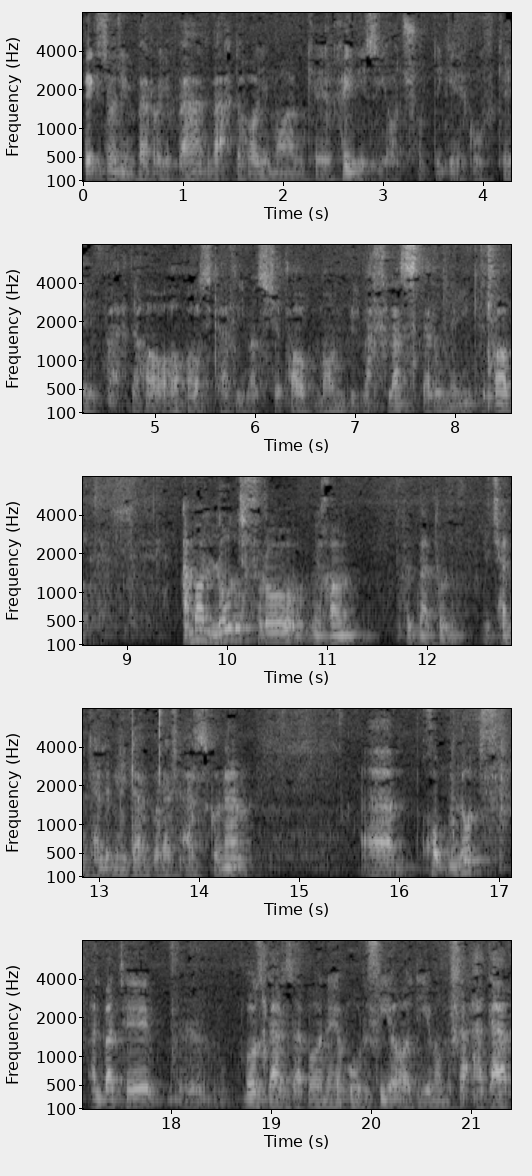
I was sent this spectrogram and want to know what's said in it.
بگذاریم برای بعد. وعده های ما هم که خیلی زیاد شد دیگه. گفت که وعده ها آغاز کردیم از شتاب مان بی مخلص درون این کتاب. اما لطف رو می‌خوام خدمتون چند کلمه دربارش ارز کنم. خب لطف البته باز در زبان عرفی عادی ما مثل ادب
